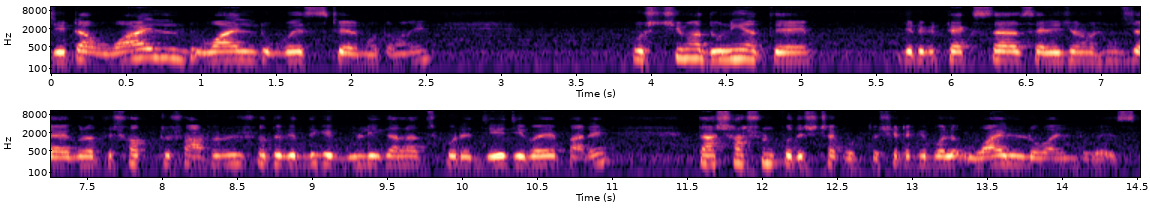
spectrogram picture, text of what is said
যেটা ওয়াইল্ড ওয়াইল্ড ওয়েস্টের মতো মানে পশ্চিমা দুনিয়াতে যেটাকে টেক্সাস, অ্যারিজোনা সমস্ত জায়গাগুলোতে সতেরোশো, আঠেরোশো শতকের দিকে গুলি গালাজ করে যে যেভাবে পারে, তার শাসন প্রতিষ্ঠা করতো। সেটাকে বলে ওয়াইল্ড ওয়াইল্ড ওয়েস্ট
